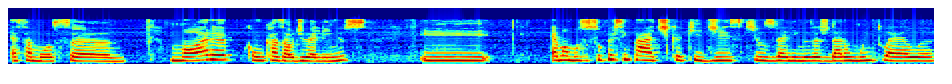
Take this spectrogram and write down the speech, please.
Essa moça mora com um casal de velhinhos e é uma moça super simpática que diz que os velhinhos ajudaram muito ela,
